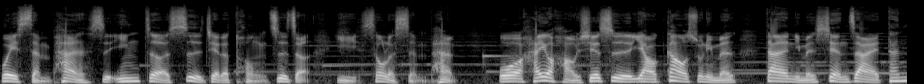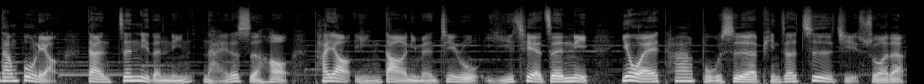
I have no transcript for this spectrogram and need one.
为审判是因这世界的统治者已受了审判。我还有好些事要告诉你们，但你们现在担当不了。但真理的灵来的时候，他要引导你们进入一切真理，因为他不是凭着自己说的，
